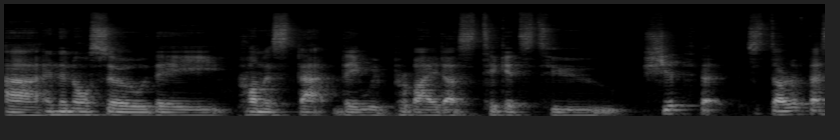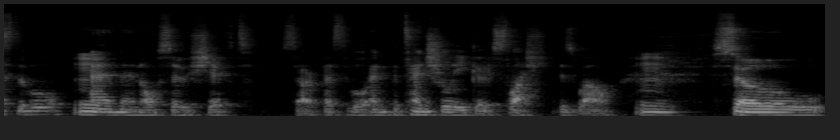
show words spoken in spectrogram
Uh, and then also they promised that they would provide us tickets to Ship Fe- Startup Festival Mm. and then also Shift Startup Festival and potentially go to Slush as well. Mm. So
